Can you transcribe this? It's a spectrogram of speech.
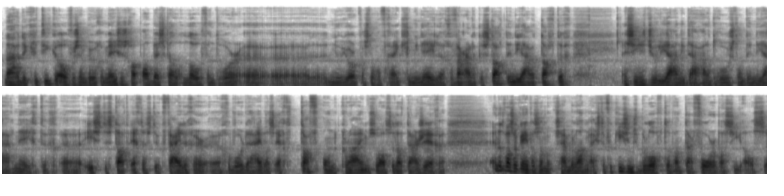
waren de kritieken over zijn burgemeesterschap al best wel lovend hoor. New York was toch een vrij criminele, gevaarlijke stad in de jaren 80. En sinds Giuliani daar aan het roer stond in de jaren 90, uh, is de stad echt een stuk veiliger geworden. Hij was echt tough on crime, zoals ze dat daar zeggen. En dat was ook een van zijn, belangrijkste verkiezingsbeloften, want daarvoor was hij als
